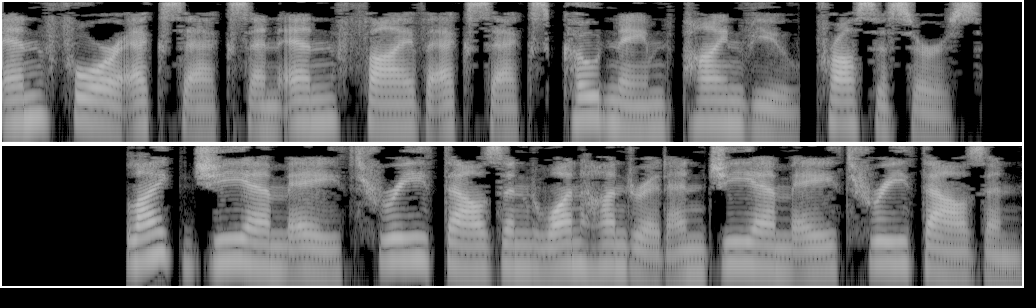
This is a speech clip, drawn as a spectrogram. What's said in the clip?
N4XX and N5XX codenamed Pineview processors. Like GMA 3100 and GMA 3000,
